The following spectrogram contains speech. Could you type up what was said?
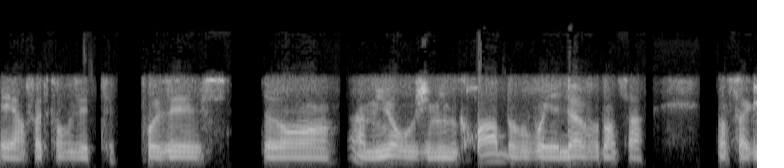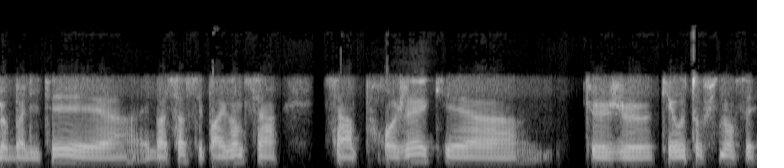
Et en fait, quand vous êtes posé devant un mur où j'ai mis une croix, bah, vous voyez l'œuvre dans sa dans sa globalité. Et, euh, et bah, ça, c'est par exemple, c'est un c'est un projet qui est euh, que je qui est autofinancé.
